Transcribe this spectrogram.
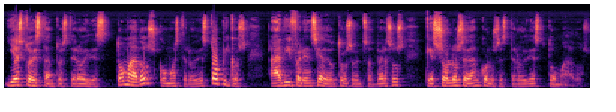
Y esto es tanto esteroides tomados como esteroides tópicos, a diferencia de otros eventos adversos que solo se dan con los esteroides tomados.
